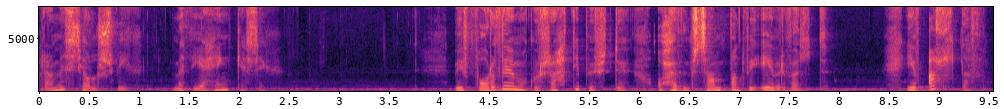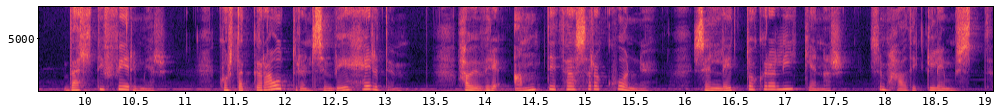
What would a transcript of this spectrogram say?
framið sjálfsvík með því að hengja sig. Við forðum okkur hratt í burtu og höfðum samband við yfirvöld. Ég hef alltaf veldi fyrir mér hvort að gráturinn sem við heyrðum hafi verið andi þessara konu sem leitt okkur að líkenar sem hafði glemst.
